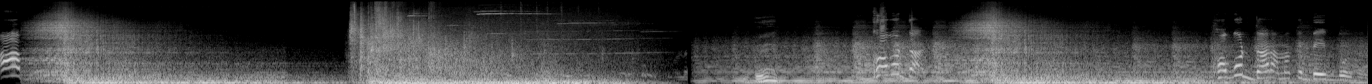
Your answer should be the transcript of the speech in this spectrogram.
আপ খবরদার! খবরদার আমাকে বেব বলবেন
